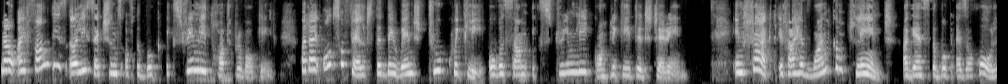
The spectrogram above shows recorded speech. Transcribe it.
Now, I found these early sections of the book extremely thought-provoking, but I also felt that they went too quickly over some extremely complicated terrain. In fact, if I have one complaint against the book as a whole,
